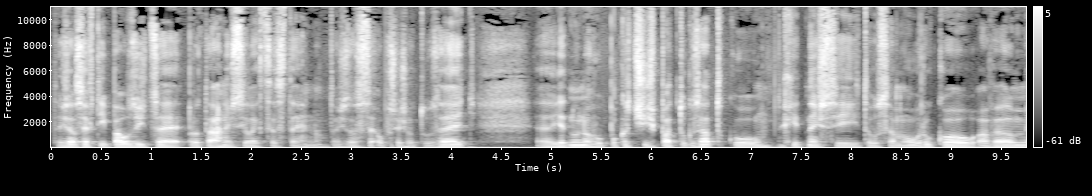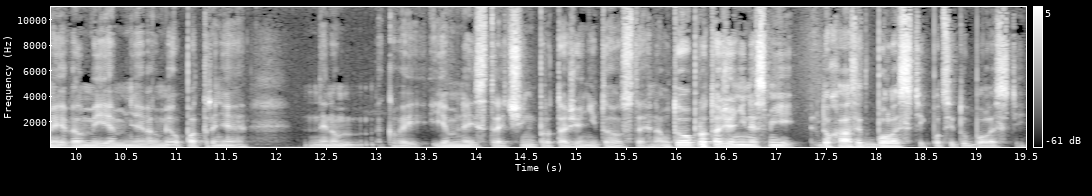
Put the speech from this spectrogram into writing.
Takže zase v té pauzice protáhneš si lehce stehno. Takže zase opřeš o tu zeď, eh, jednu nohu pokrčíš patu k zadku, chytneš si ji tou samou rukou a velmi, velmi jemně, velmi opatrně jenom takový jemný stretching, protažení toho stehna. U toho protažení nesmí docházet k bolesti, k pocitu bolesti.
